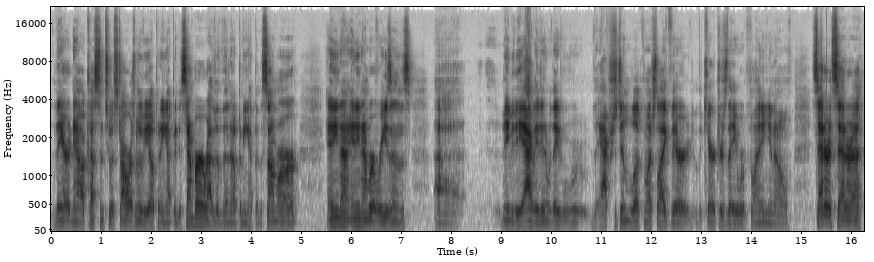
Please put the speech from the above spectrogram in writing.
they are now accustomed to a Star Wars movie opening up in December rather than opening up in the summer. Any any number of reasons. Uh, maybe the act they didn't they were, the actors didn't look much like their the characters they were playing. You know, etc. etc.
